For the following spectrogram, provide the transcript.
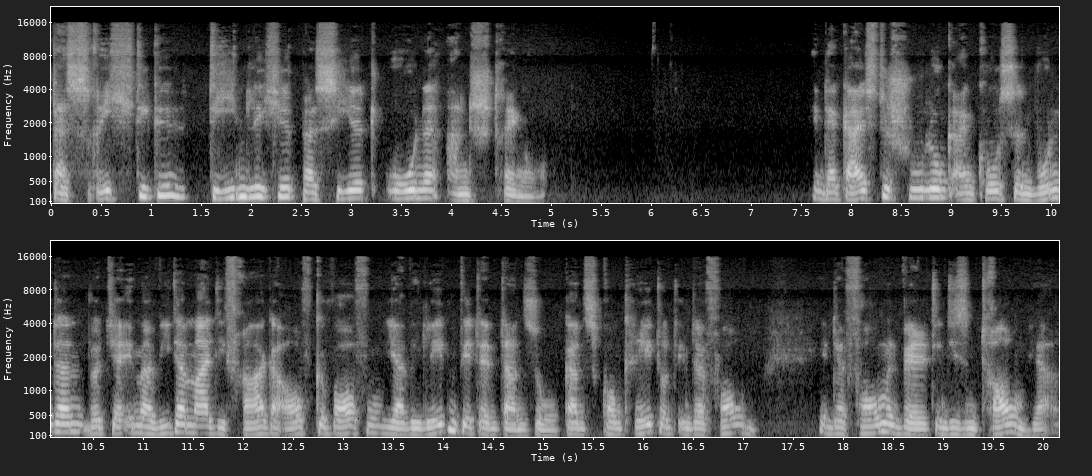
Das Richtige, Dienliche passiert ohne Anstrengung. In der Geistesschulung Ein Kurs in Wundern wird ja immer wieder mal die Frage aufgeworfen, ja, wie leben wir denn dann so, ganz konkret und in der Form, in der Formenwelt, in diesem Traum, ja.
